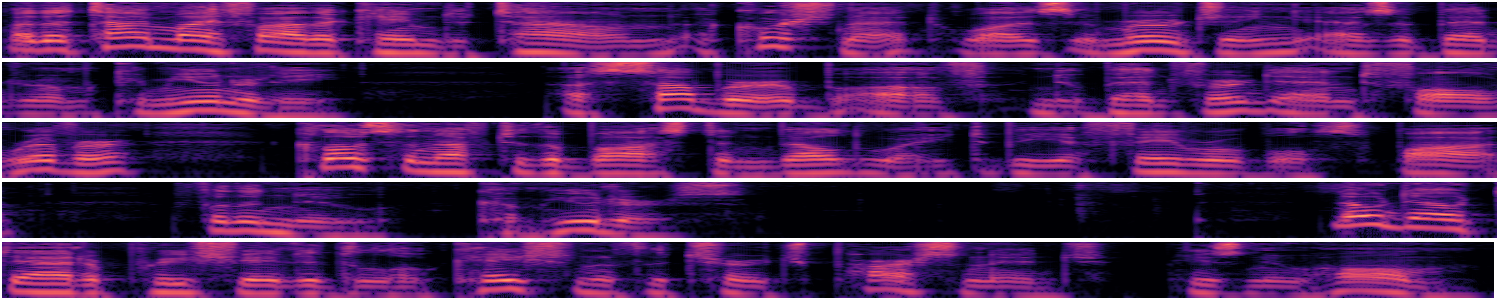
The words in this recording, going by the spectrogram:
By the time my father came to town, Acushnet was emerging as a bedroom community, a suburb of New Bedford and Fall River, close enough to the Boston Beltway to be a favorable spot for the new commuters. No doubt Dad appreciated the location of the church parsonage, his new home.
